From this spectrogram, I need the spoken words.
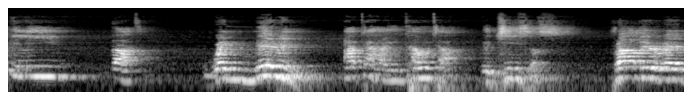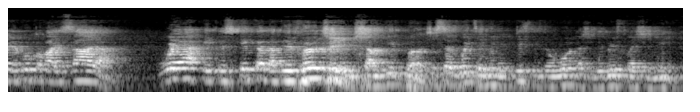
believe that when Mary, after her encounter with Jesus, probably read the book of Isaiah, where it is stated that the virgin shall give birth. She said, Wait a minute, this is the word that should be made flesh in me.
